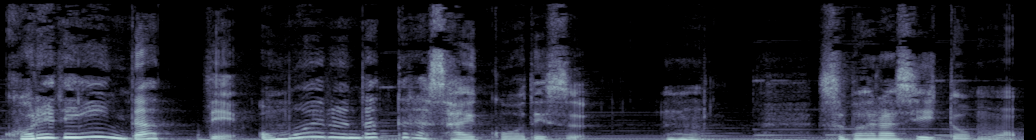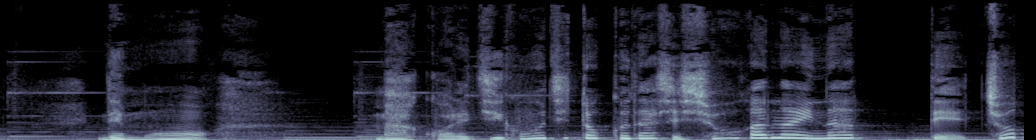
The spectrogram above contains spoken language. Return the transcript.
これでいいんだって思えるんだったら最高です。うん。素晴らしいと思う。でもまあこれ自業自得だししょうがないなってちょっ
